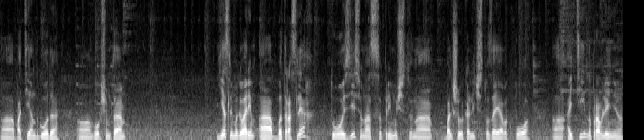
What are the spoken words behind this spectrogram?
а, патент года. А, в общем-то, если мы говорим об отраслях, то здесь у нас преимущественно большое количество заявок по IT-направлению,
